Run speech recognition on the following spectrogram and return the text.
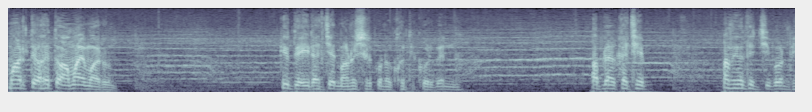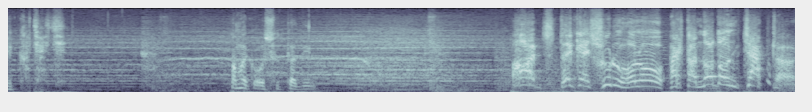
মারতে হয় তো আমায় মারুন। কিন্তু এই রাজ্যের মানুষের কোনো ক্ষতি করবেন না। আপনার কাছে আমি ওদের জীবন ভিক্ষা চাইছি। আমাকে ওষুধটা দিন। আজ থেকে শুরু হলো একটা নতুন চ্যাপ্টার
